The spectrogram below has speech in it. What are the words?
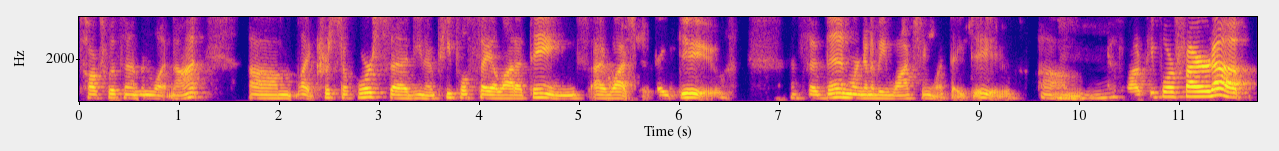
talked with them and whatnot, um, like Krista Horse said, you know, people say a lot of things. I watch what they do. And so then we're going to be watching what they do. Um, Mhm. because a lot of people are fired up.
